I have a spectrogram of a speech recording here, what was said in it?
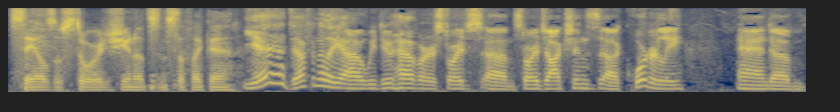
sales of storage units and stuff like that. Yeah, definitely. Uh, we do have our storage um, storage auctions uh, quarterly, and um,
